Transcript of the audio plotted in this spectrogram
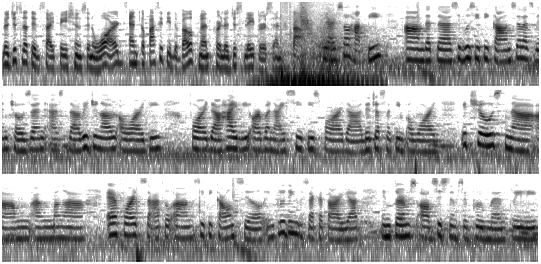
legislative citations and awards, and capacity development for legislators and staff. We are so happy um, that the Cebu City Council has been chosen as the regional awardee for the highly urbanized cities for the Legislative Award. It shows na um, ang mga efforts sa ato ang City Council, including the Secretariat, in terms of systems improvement, really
